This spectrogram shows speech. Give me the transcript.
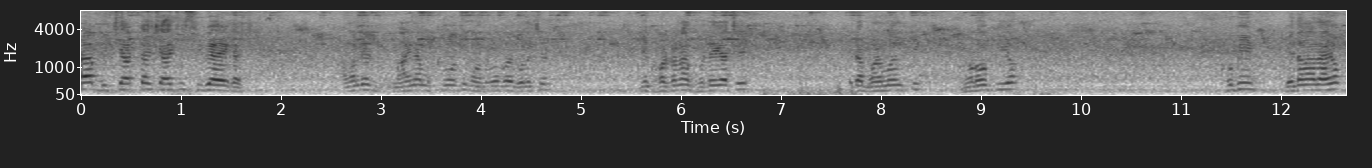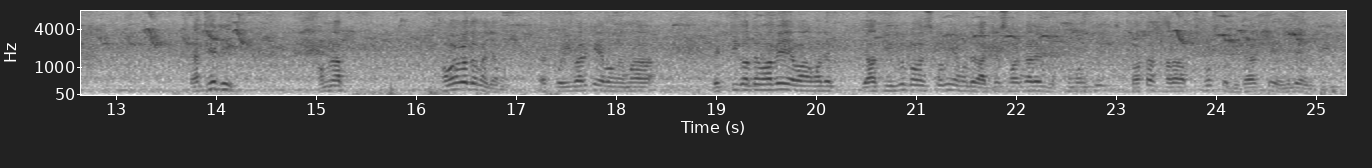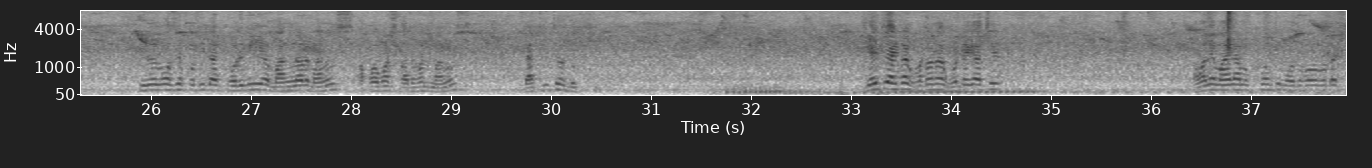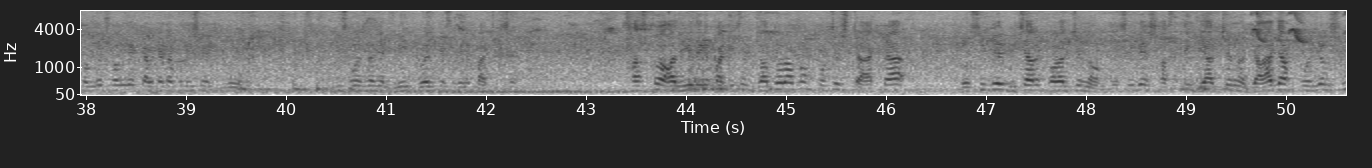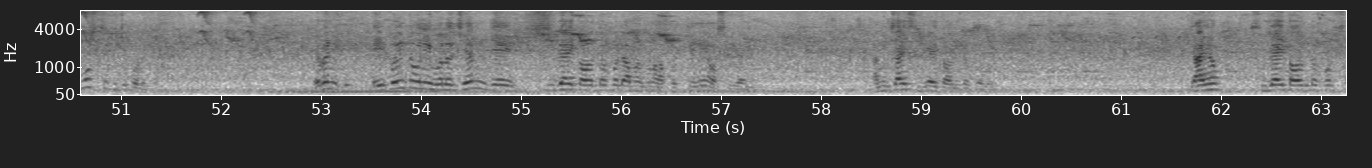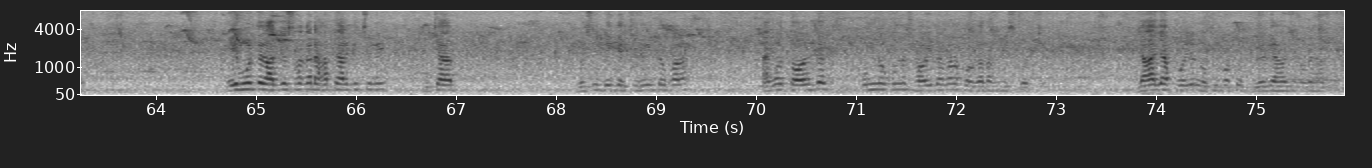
আমরা বিচারটা চাইছি সিবিআইয়ের কাছে। আমাদের মায়না মুখ্যমন্ত্রী বন্দ্যোপাধ্যায় বলেছেন যে ঘটনা ঘটে গেছে, এটা মর্মান্তিক, নরকীয়, খুবই বেদনাদায়ক ঠিক আমরা সমবেদনা জানাই তার পরিবারকে এবং আমরা ব্যক্তিগতভাবে এবং আমাদের যা তৃণমূল কংগ্রেস কর্মী, আমাদের রাজ্য সরকারের মুখ্যমন্ত্রী তথা সারা সমস্ত বিধায়ককে এমএলএ, এমপি, তৃণমূল কংগ্রেসের প্রতিটা কর্মী বাংলার মানুষ, আপামার সাধারণ মানুষ ব্যথিত দুঃখিত। যেহেতু একটা ঘটনা ঘটে গেছে, আমাদের মায়না মুখ্যমন্ত্রী মমতা বন্দ্যোপাধ্যায় সঙ্গে সঙ্গে ক্যালকাটা পুলিশের পুলিশ মহিলাকে ব্রিজ গোয়েলকে সেখানে পাঠিয়েছেন। স্বাস্থ্য থেকে পাঠিয়েছেন। যত রকম প্রচেষ্টা, একটা দোষীদের বিচার করার জন্য, দোষীদের শাস্তি দেওয়ার জন্য যা যা প্রয়োজন, সমস্ত কিছু করেছেন। এবং এই পর্যন্ত উনি বলেছেন যে সিবিআই তদন্ত করলে আমার কোনো আপত্তি নেই, অসুবিধা নেই। আমি চাই সিবিআই তদন্ত করুন যাই হোক, সিবিআই তদন্ত করছে। এই মুহূর্তে রাজ্য সরকারের হাতে আর কিছু নেই। বিচার দোষীদেরকে চিহ্নিত করা। এখন তদন্তে পূর্ণ পূর্ণ সহযোগিতা করা কলকাতা পুলিশ করছে। যা যা প্রয়োজন নথিপত্র তুলে দেওয়া হয়েছে তাদের হাতে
